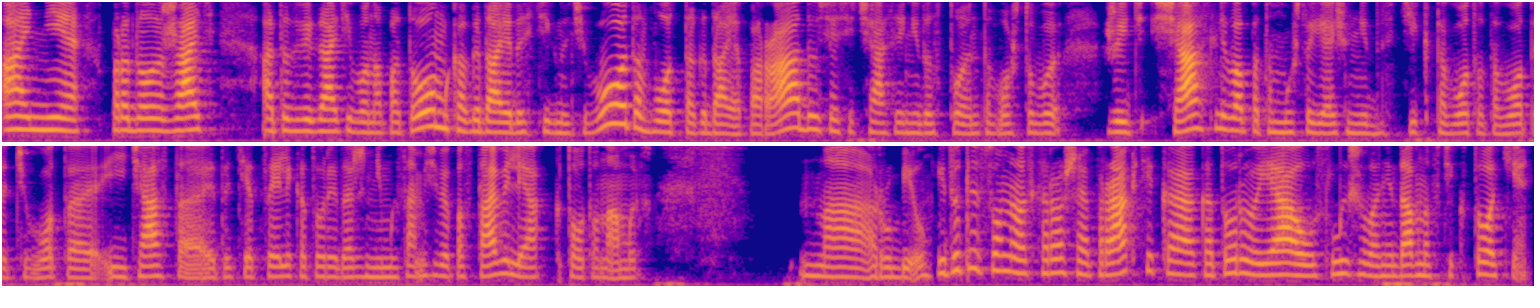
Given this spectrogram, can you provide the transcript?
а не продолжать отодвигать его на потом, когда я достигну чего-то, вот тогда я порадуюсь, а сейчас я недостоин того, чтобы жить счастливо, потому что я еще не достиг того-то, того-то, чего-то, и часто это те цели, которые даже не мы сами себе поставили, а кто-то нам их нарубил. И тут мне вспомнилась хорошая практика, которую я услышала недавно в ТикТоке.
